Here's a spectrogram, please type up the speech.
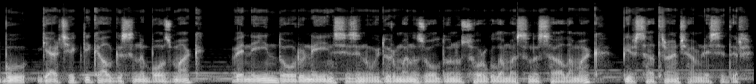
Bu, gerçeklik algısını bozmak ve neyin doğru neyin sizin uydurmanız olduğunu sorgulamasını sağlamak bir satranç hamlesidir.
